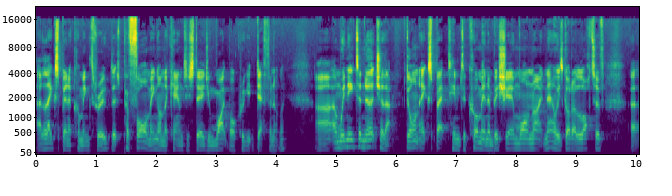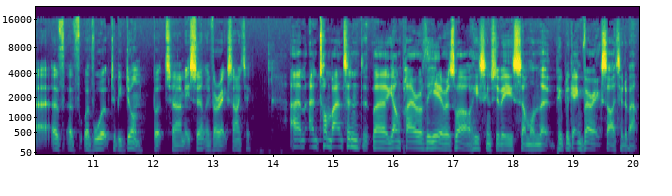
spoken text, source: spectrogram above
a, leg spinner coming through that's performing on the county stage in white ball cricket, definitely. Uh, and we need to nurture that. Don't expect him to come in and be Shane Warne right now. He's got a lot of, uh, of, of, of, work to be done, but um, it's certainly very exciting. Um, and Tom Banton, uh, Young Player of the Year as well. He seems to be someone that people are getting very excited about.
